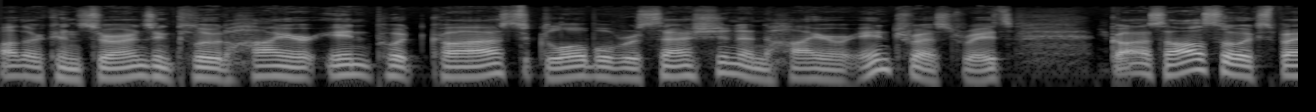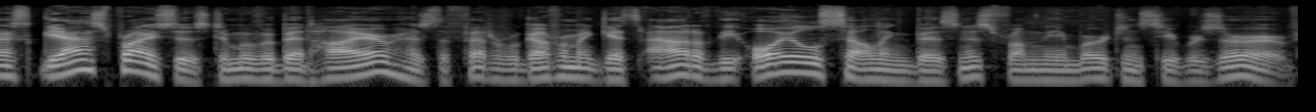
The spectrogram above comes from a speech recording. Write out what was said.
Other concerns include higher input costs, global recession, and higher interest rates. Goss also expects gas prices to move a bit higher as the federal government gets out of the oil selling business from the emergency reserve.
